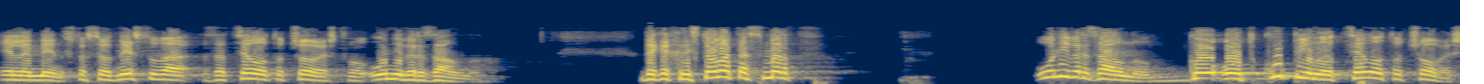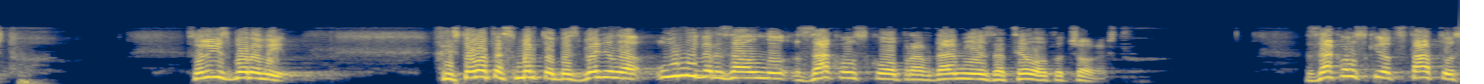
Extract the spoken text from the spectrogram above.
елемент, што се однесува за целото човештво, универзално. Дека Христовата смрт универзално го откупило целото човештво. Со други зборови, Христовата смрт обезбедила универзално законско оправдание за целото човештво. Законскиот статус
